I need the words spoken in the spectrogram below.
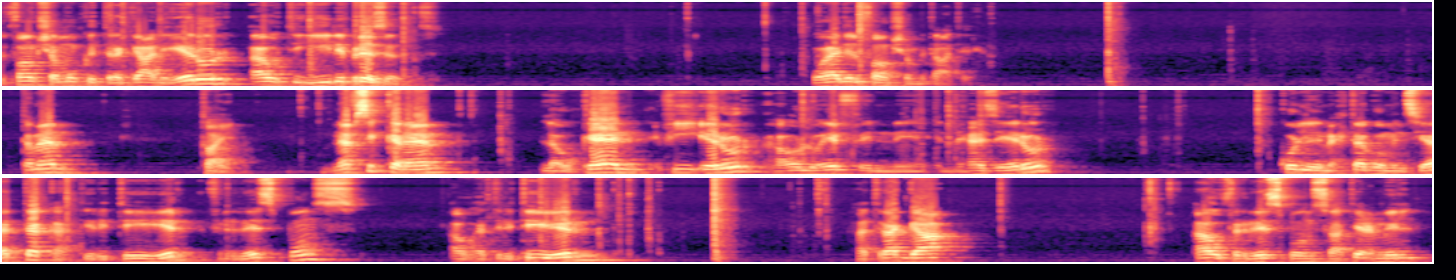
ال function ممكن ترجع لي error أو تجي لي ب result وادي ال function بتاعتي. تمام؟ طيب. نفس الكلام. لو كان في error هقول له if إن إن هذا error كل اللي محتاجه من سيادتك هت return في ال response أو هت return. هترجع أو في ال response هتعمل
